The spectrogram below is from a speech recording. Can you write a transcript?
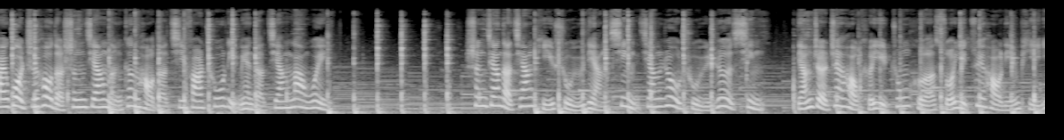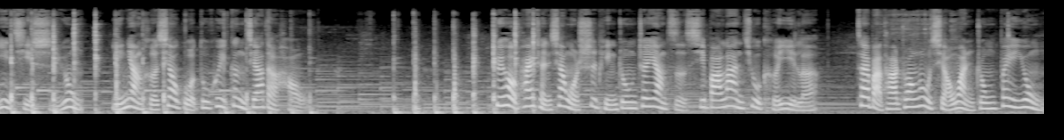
拍过之后的生姜能更好的激发出里面的姜辣味。生姜的姜皮属于凉性，姜肉属于热性，两者正好可以中和，所以最好连皮一起食用，营养和效果都会更加的好。最后拍成像我视频中这样子稀巴烂就可以了，再把它装入小碗中备用。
